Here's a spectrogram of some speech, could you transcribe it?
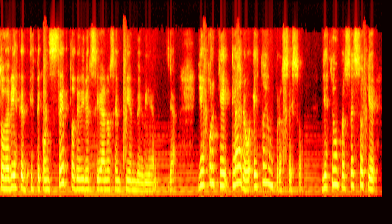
Todavía este, este concepto de diversidad no se entiende bien. ¿ya? Y es porque, claro, esto es un proceso. Y este es un proceso que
